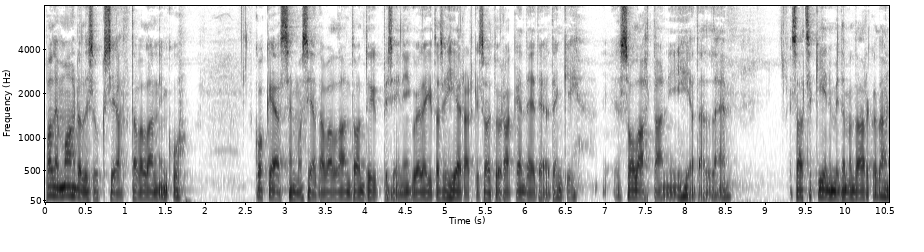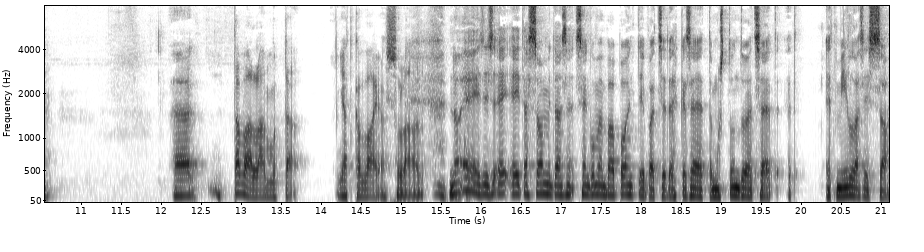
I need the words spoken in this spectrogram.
paljon mahdollisuuksia tavallaan niin kuin kokea semmoisia tavallaan tuon tyyppisiä niin kuin jotenkin tosi hierarkisoituja rakenteita ja jotenkin solahtaa niihin ja tälleen. Saat se kiinni, mitä mä tarkoitan? Ää, tavallaan, mutta jatka vaan, jos sulla on. No ei, siis ei, ei tässä ole mitään sen, sen kummempaa pointtia, paitsi että ehkä se, että musta tuntuu, että se, että, että, että millaisissa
